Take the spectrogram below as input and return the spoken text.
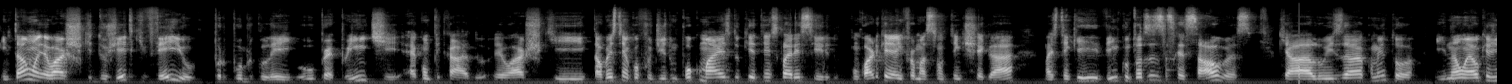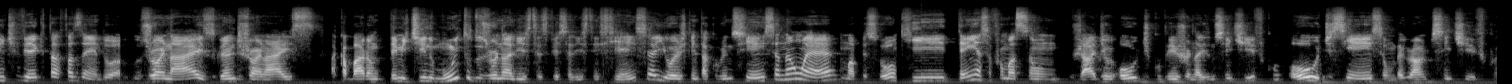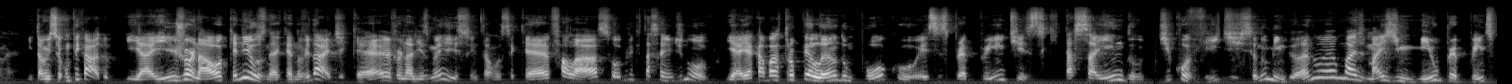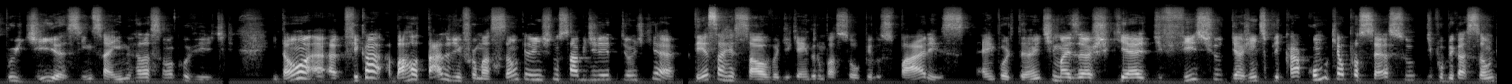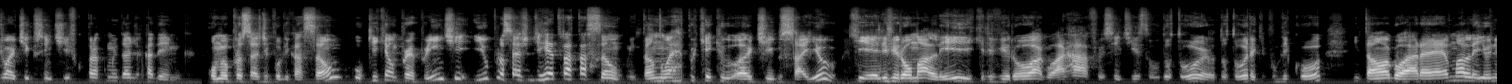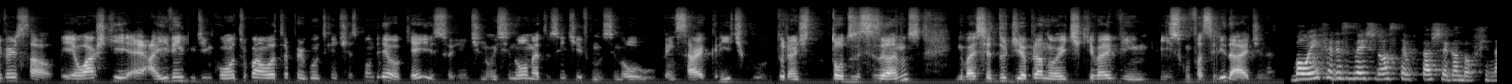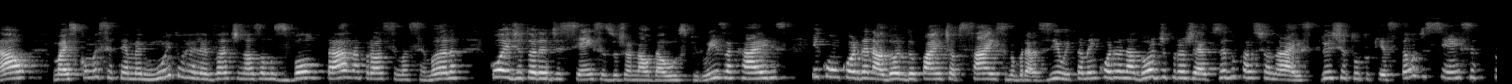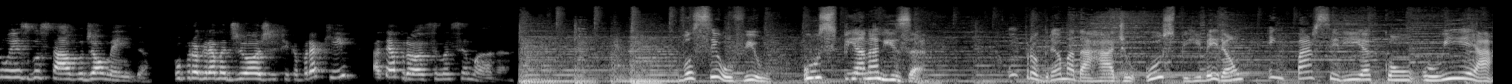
Então, eu acho que do jeito que veio para o público leigo o preprint é complicado. Eu acho que talvez tenha confundido um pouco mais do que tenha esclarecido. Concordo que a informação tem que chegar, mas tem que vir com todas as ressalvas que a Luísa comentou. E não é o que a gente vê que está fazendo. Os jornais, os grandes jornais, acabaram demitindo muito dos jornalistas especialistas em ciência e hoje quem está cobrindo ciência não é uma pessoa que tem essa formação já de ou de cobrir jornalismo científico ou de ciência, um background científico, né? Então isso é complicado. E aí jornal que é news, né? Que é novidade, que é jornalismo é isso. Então você quer falar sobre o que está saindo de novo. E aí acaba atropelando um pouco esses preprints que está saindo de Covid, se eu não me engano, é mais, mais de mil preprints por dia, assim, saindo em relação à Covid. Então fica abarrotado de informação que a gente não sabe direito de onde que é. Ter essa ressalva de que ainda não passou pelos pares é importante, mas eu acho que é difícil de a gente explicar como que é o processo de publicação de um artigo científico para a comunidade acadêmica. Como é o processo de publicação, o que, é um preprint e o processo de retratação. Então não é porque que o artigo saiu que ele virou uma lei, que ele virou agora, ah, foi o cientista, o doutor, a doutora que publicou, então agora é uma lei universal. Eu acho que é, aí vem de encontro com a outra pergunta que a gente respondeu, que é isso, a gente não ensinou o método científico, não ensinou o pensar crítico durante todos esses anos, não vai ser do dia para a noite que vai vir isso com facilidade, né? Bom, infelizmente nosso tempo está chegando ao final, mas como esse tema é muito relevante, nós vamos voltar na próxima semana com a editora de ciências do Jornal da USP, Luísa Caires, e com o coordenador do Pint of Science no Brasil e também coordenador de projetos educacionais do Instituto Questão de Ciência, Luiz Gustavo de Almeida. O programa de hoje fica por aqui. Até a próxima semana. Você ouviu USP Analisa, um programa da Rádio USP Ribeirão em parceria com o IEA,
